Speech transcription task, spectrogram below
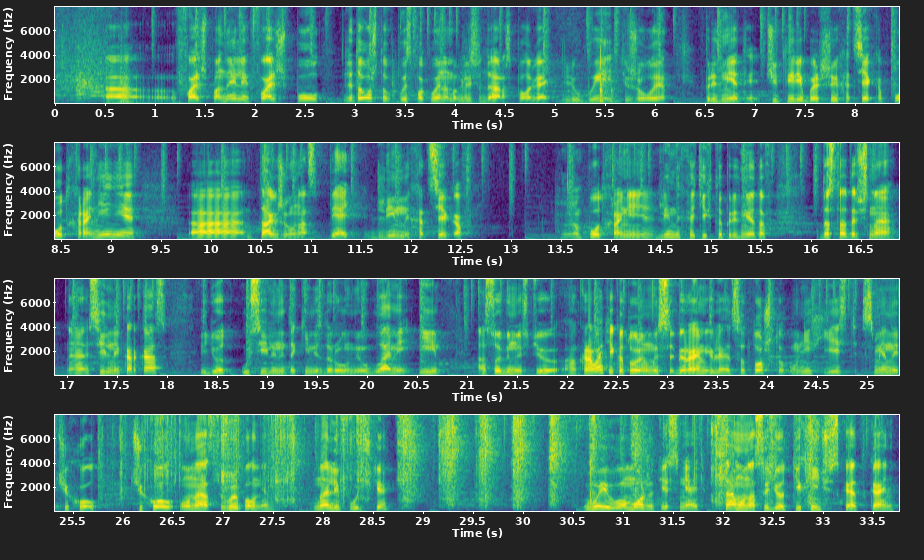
фальш-панели, фальш-пол, для того, чтобы вы спокойно могли сюда располагать любые тяжелые предметы. Четыре больших отсека под хранение, э, также у нас 5 длинных отсеков Э, под хранение длинных каких-то предметов. Достаточно э, сильный каркас, идет усиленный такими здоровыми углами и особенностью э, кровати, которую мы собираем, является то, что у них есть сменный чехол. Чехол у нас выполнен на липучке. Вы его можете снять. Там у нас идет техническая ткань.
